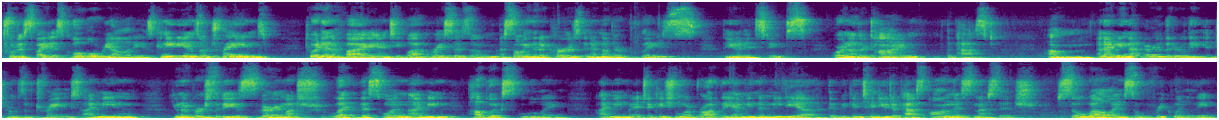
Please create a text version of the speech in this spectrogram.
So despite its global realities, Canadians are trained to identify anti-black racism as something that occurs in another place, the United States, or another time, the past, um, and I mean that very literally in terms of trained. I mean universities, very much like this one. I mean public schooling. I mean education more broadly. I mean the media, that we continue to pass on this message so well and so frequently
